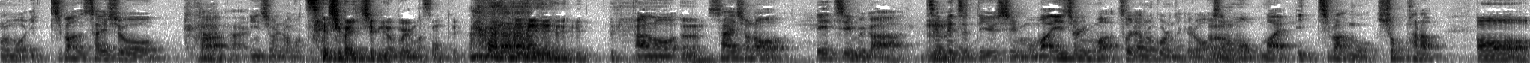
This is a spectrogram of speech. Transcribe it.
俺もう一番最初はいがはい。印象に残って最初は一緒に残ります本当に。あの、うん。最初の A チームが全滅っていうシーンも、まあ印象にまあそれは残るんだけど、うん。そのもう前一番もうしょっぱなああ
